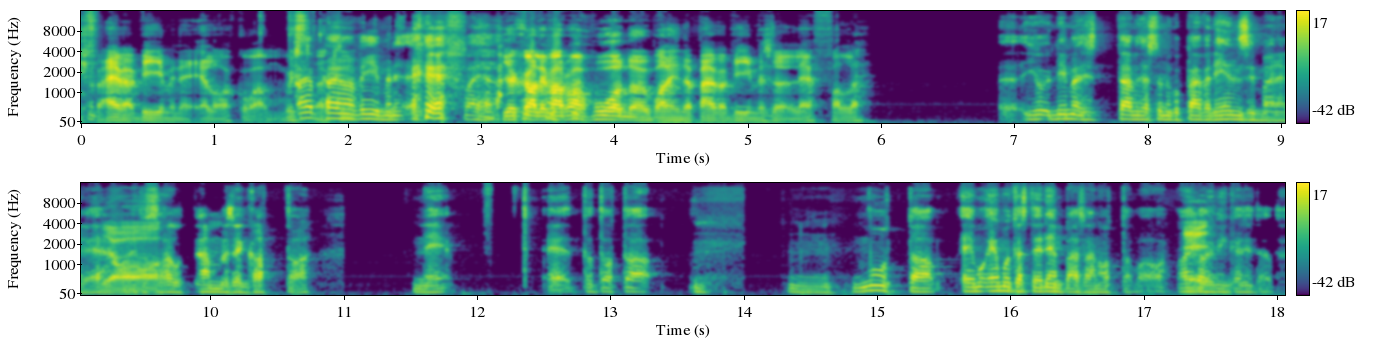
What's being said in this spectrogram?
päivän viimeinen elokuva. Päivän viimeinen leffa. Ja... Joka oli varmaan huonoin valinta päivän viimeiselle leffalle. Nimellisesti tämä pitäisi olla niin päivän ensimmäinen leffa, Joo. jos haluat tämmöisen katsoa. Ne, että tota, Mm, mutta ei, ei mun tästä enempää sanottavaa ole. Aika ei, hyvin käsitelty.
